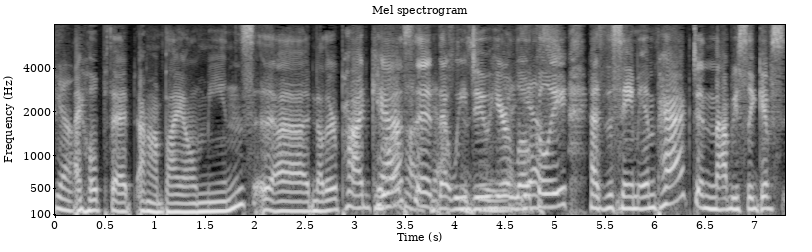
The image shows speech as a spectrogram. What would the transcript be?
Yeah. I hope that um, by all means, uh, another podcast, that, podcast that we do here that, yes. locally has the same impact, and obviously gifts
